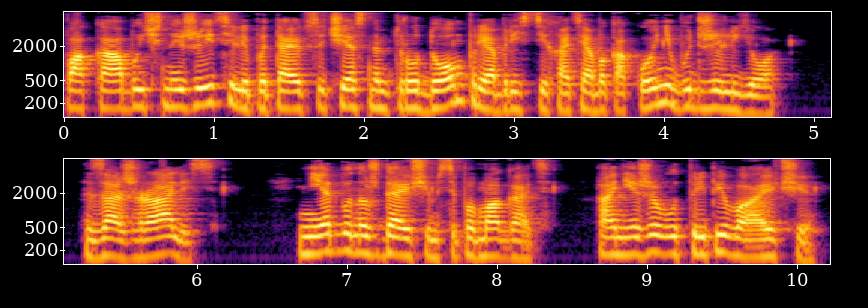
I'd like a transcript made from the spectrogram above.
пока обычные жители пытаются честным трудом приобрести хотя бы какое-нибудь жилье. Зажрались. Нет бы нуждающимся помогать. Они живут припеваючи.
